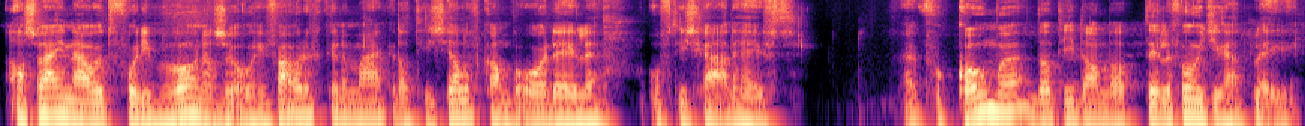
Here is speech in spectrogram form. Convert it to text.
Als wij nou het voor die bewoner zo eenvoudig kunnen maken dat hij zelf kan beoordelen of hij schade heeft, voorkomen dat hij dan dat telefoontje gaat plegen.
